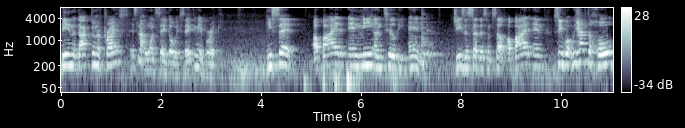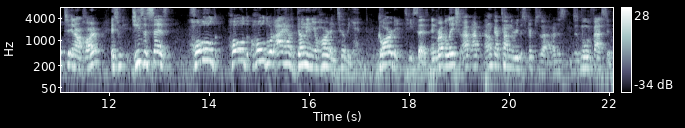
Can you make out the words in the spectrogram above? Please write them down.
be in the doctrine of Christ? It's not once saved, always saved. Give me a break. He said, Abide in me until the end. Jesus said this himself. Abide in see what we have to hold to in our heart is we, Jesus says, hold, hold, hold what I have done in your heart until the end. Guard it, he says. In Revelation, I, I, I don't got time to read the scriptures, I, I just just moving faster.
